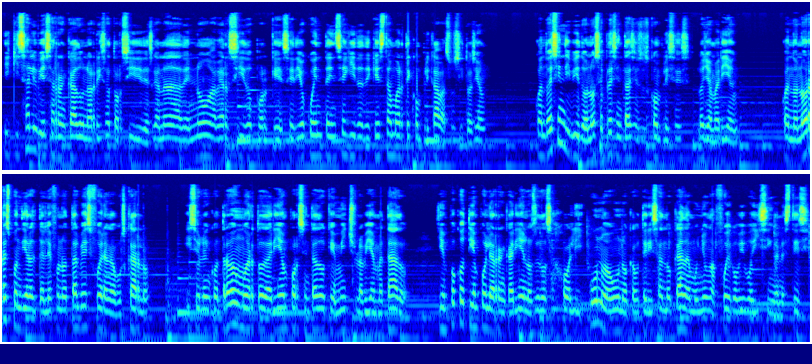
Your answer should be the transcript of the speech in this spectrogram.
y quizá le hubiese arrancado una risa torcida y desganada de no haber sido porque se dio cuenta enseguida de que esta muerte complicaba su situación. Cuando ese individuo no se presentase a sus cómplices, lo llamarían. Cuando no respondiera al teléfono tal vez fueran a buscarlo, y si lo encontraban muerto darían por sentado que Mitch lo había matado, y en poco tiempo le arrancarían los dedos a Holly uno a uno cauterizando cada muñón a fuego vivo y sin anestesia.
